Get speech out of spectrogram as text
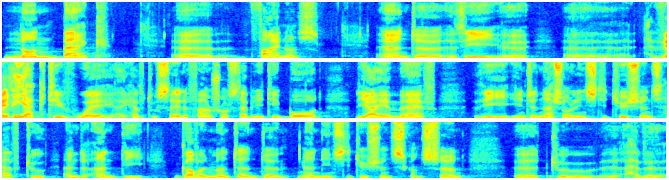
non-bank finance and the very active way, I have to say, the Financial Stability Board, the IMF, the international institutions have to, and, and the government and, uh, and institutions concerned to uh, have a, a,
